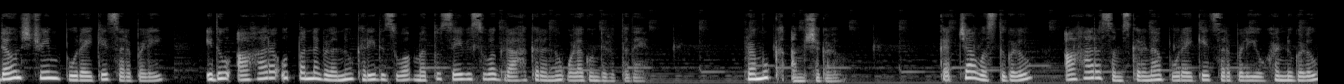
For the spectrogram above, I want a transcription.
ಡೌನ್ ಸ್ಟ್ರೀಮ್ ಪೂರೈಕೆ ಸರಪಳಿ. ಇದು ಆಹಾರ ಉತ್ಪನ್ನಗಳನ್ನು ಖರೀದಿಸುವ ಮತ್ತು ಸೇವಿಸುವ ಗ್ರಾಹಕರನ್ನು ಒಳಗೊಂಡಿರುತ್ತದೆ. ಪ್ರಮುಖ ಅಂಶಗಳು. ಕಚ್ಚಾ ವಸ್ತುಗಳು ಆಹಾರ ಸಂಸ್ಕರಣಾ, ಪೂರೈಕೆ, ಸರಪಳಿಯು, ಹಣ್ಣುಗಳು,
